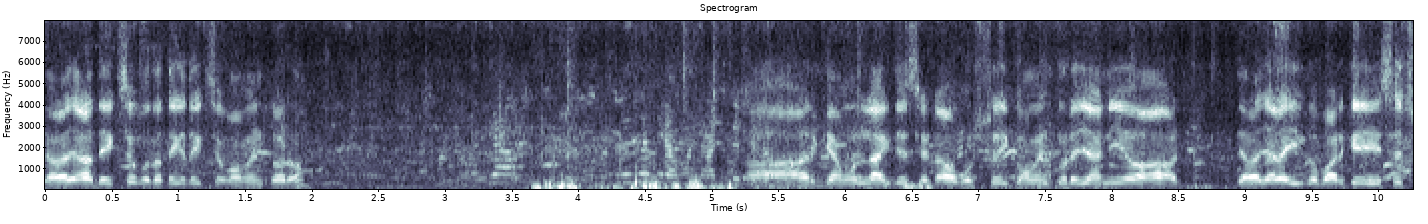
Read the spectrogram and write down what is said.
যারা যারা দেখছ কোথা থেকে দেখছ কমেন্ট করো। আর কেমন লাগছে সেটা অবশ্যই কমেন্ট করে জানিও। আর যারা যারা ইকো পার্কে এসেছ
